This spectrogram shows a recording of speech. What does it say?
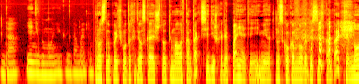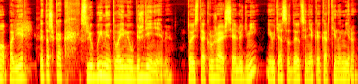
да, я не думала никогда об этом. Просто почему-то хотел сказать, что ты мало ВКонтакте сидишь, хотя понятия не имею, насколько много ты сидишь ВКонтакте, но поверь, это ж как с любыми твоими убеждениями. То есть ты окружаешься людьми, и у тебя создается некая картина мира.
